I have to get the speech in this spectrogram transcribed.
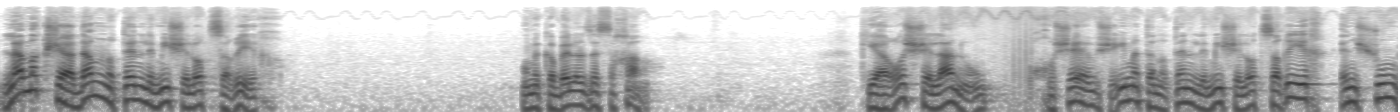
למה כשאדם נותן למי שלא צריך, הוא מקבל על זה שכר? כי הראש שלנו חושב שאם אתה נותן למי שלא צריך, אין שום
